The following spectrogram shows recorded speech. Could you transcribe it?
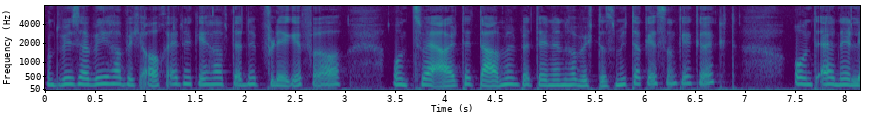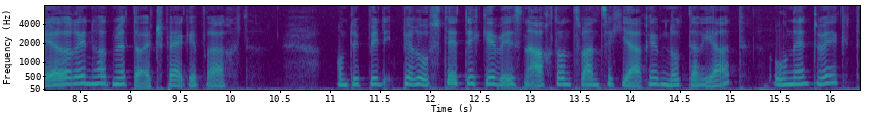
Und vis-à-vis -vis habe ich auch eine gehabt, eine Pflegefrau und zwei alte Damen, bei denen habe ich das Mittagessen gekriegt. Und eine Lehrerin hat mir Deutsch beigebracht. Und ich bin berufstätig gewesen, 28 Jahre im Notariat, unentwegt.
